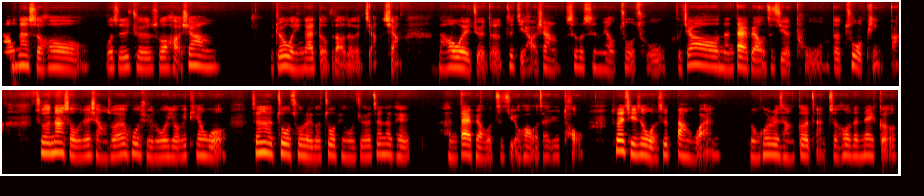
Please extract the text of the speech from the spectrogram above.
然后那时候我只是觉得说，好像我觉得我应该得不到这个奖项，然后我也觉得自己好像是不是没有做出比较能代表我自己的图的作品吧。所以那时候我就想说，哎，或许如果有一天我真的做出了一个作品，我觉得真的可以。很代表我自己的话，我再去投。所以其实我是办完轮廓日常个展之后的那个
